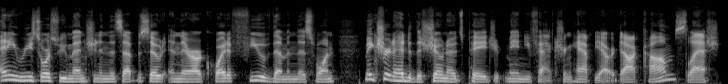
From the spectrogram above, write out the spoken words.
any resource we mention in this episode, and there are quite a few of them in this one, make sure to head to the show notes page at manufacturinghappyhour.com slash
